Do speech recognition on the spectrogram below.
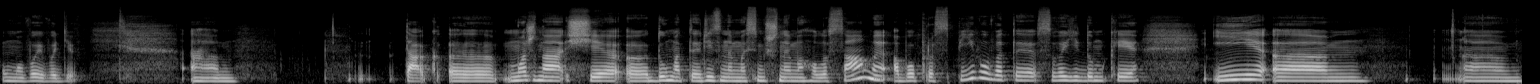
умовиводів. Так, е, можна ще е, думати різними смішними голосами або проспівувати свої думки. І е, е,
